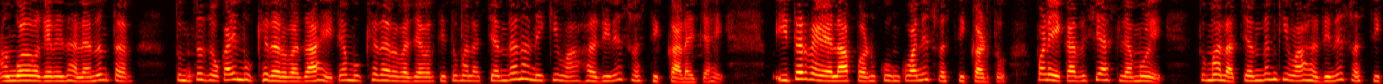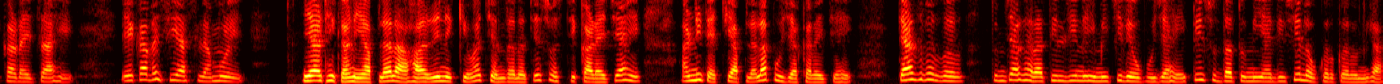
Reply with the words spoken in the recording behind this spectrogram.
आंघोळ वगैरे झाल्यानंतर तुमचा जो काही मुख्य दरवाजा आहे त्या मुख्य दरवाज्यावरती तुम्हाला चंदनाने किंवा हळदीने स्वस्तिक काढायचे आहे. इतर वेळेला आपण कुंकवाने स्वस्तिक काढतो पण एकादशी असल्यामुळे तुम्हाला चंदन किंवा हळदीने स्वस्तिक काढायचं आहे. एकादशी असल्यामुळे या ठिकाणी आपल्याला हळदीने किंवा चंदनाचे स्वस्तिक काढायचे आहे आणि त्याची आपल्याला पूजा करायची आहे. त्याचबरोबर तुमच्या घरातील जी नेहमीची देवपूजा आहे ती सुद्धा तुम्ही या दिवशी लवकर करून घ्या.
